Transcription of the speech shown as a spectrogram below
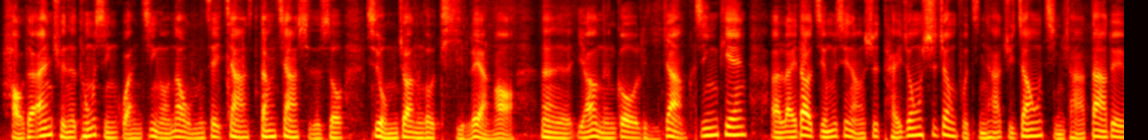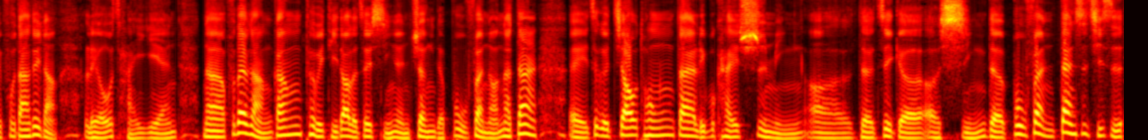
好的、安全的通行环境哦。那我们在驾当驾驶的时候，其实我们就要能够体谅哦，那也要能够礼让。今天呃来到节目现场是台中市政府警察局交通警察大队副大队长刘财炎。那副队长刚特别提到了这行人正义的部分哦。那当然，诶，这个交通大家离不开市民呃的这个呃行的部分，但是其实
